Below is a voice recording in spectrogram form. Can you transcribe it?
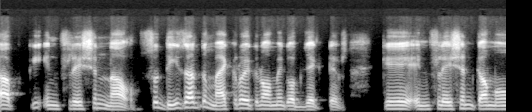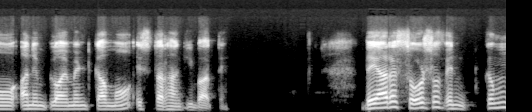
आपकी इन्फ्लेशन ना हो। So these are the macro economic objectives कि इन्फ्लेशन कम हो अनएम्प्लॉयमेंट कम हो इस तरह की बातें। They are a source of income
